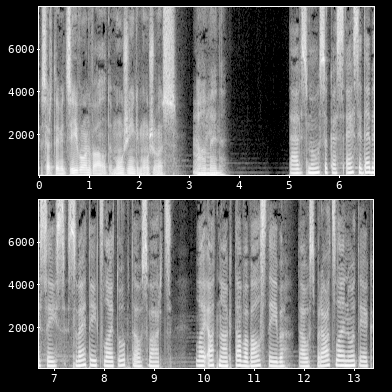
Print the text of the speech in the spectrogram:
kas ar tevi dzīvo un valda mūžīgi mūžos. Āmen! Tēvs mūsu, kas esi debesīs, svētīts lai top tavs vārds, lai atnāk tava valstība, tavs prāts, lai notiek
